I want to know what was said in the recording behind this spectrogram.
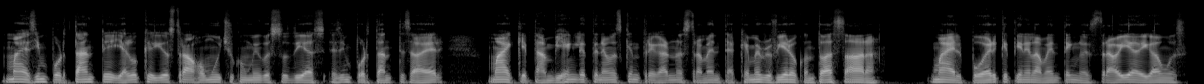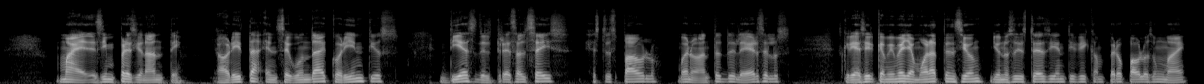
mae, es importante y algo que Dios trabajó mucho conmigo estos días, es importante saber, mae, que también le tenemos que entregar nuestra mente. ¿A qué me refiero con toda esta hora? Mae, el poder que tiene la mente en nuestra vida, digamos. Mae, es impresionante. Ahorita en 2 de Corintios 10 del 3 al 6, este es Pablo. Bueno, antes de leérselos, quería decir que a mí me llamó la atención, yo no sé si ustedes identifican, pero Pablo es un mae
